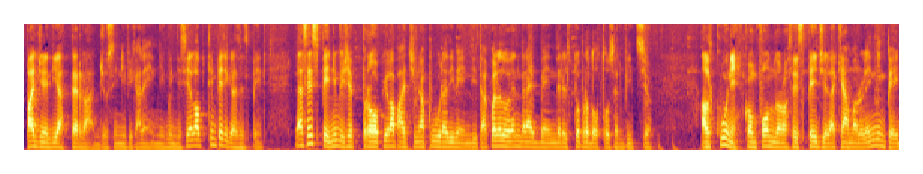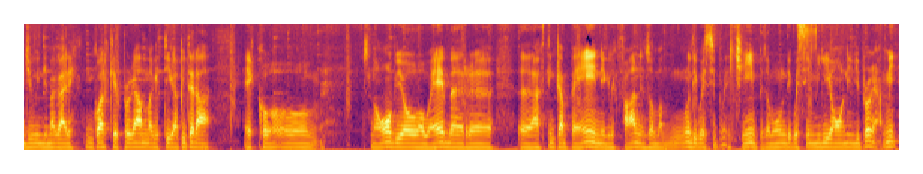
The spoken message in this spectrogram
pagine di atterraggio significa landing, quindi sia l'opt-in page che la sales page. La sales page invece è proprio la pagina pura di vendita, quella dove andrai a vendere il tuo prodotto o servizio. Alcuni confondono sales page e la chiamano landing page, quindi magari in qualche programma che ti capiterà, ecco, Snovio, Weber, eh, Acting Campaign, ClickFunnels, insomma, uno di questi, il CIMP, insomma, uno di questi milioni di programmi,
